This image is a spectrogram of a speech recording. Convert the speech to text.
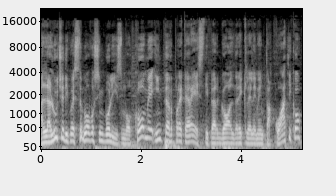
Alla luce di questo nuovo simbolismo, come interpreteresti per Goldrake l'elemento acquatico?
